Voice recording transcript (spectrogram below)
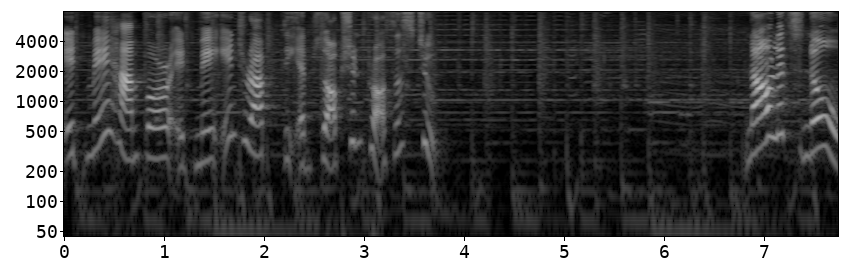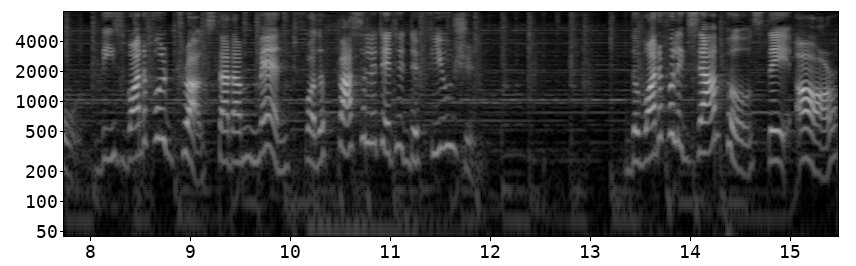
It may hamper, it may interrupt the absorption process too. Now let's know these wonderful drugs that are meant for the facilitated diffusion. The wonderful examples they are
